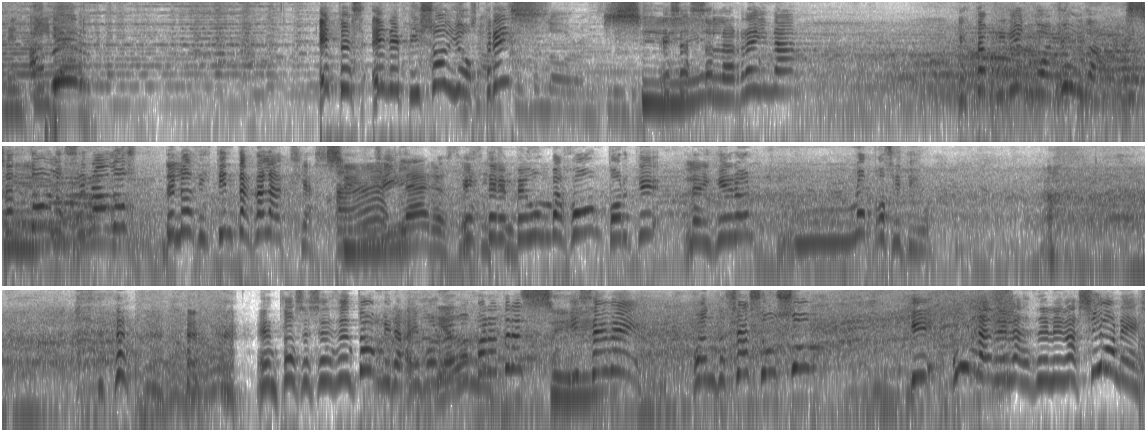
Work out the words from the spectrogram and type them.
una. Mentira. Esto es en episodio 3. Sí. Esa es la reina que está pidiendo ayuda. Están todos los senados de las distintas galaxias. Sí. Ah, claro, sí, Este sí, le sí. pegó un bajón porque le dijeron no positivo. Entonces se sentó, mira, ahí volvemos para atrás Sí. y se ve cuando se hace un zoom que una de las delegaciones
